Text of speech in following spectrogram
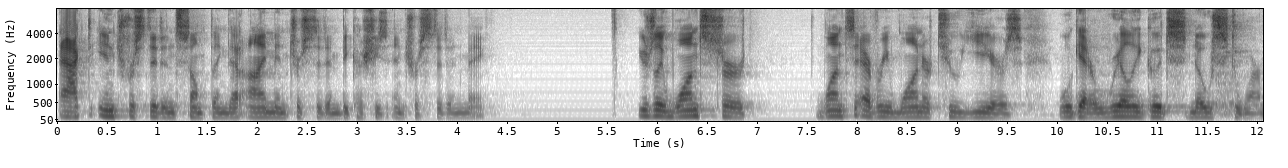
act interested in something that I'm interested in because she's interested in me? Usually once or once every one or two years, we'll get a really good snowstorm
